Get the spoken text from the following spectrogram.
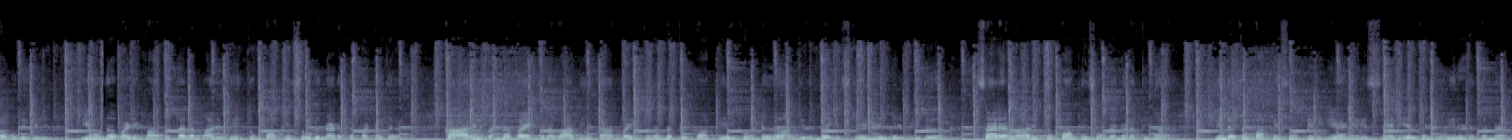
பகுதியில் யூத வழிபாட்டு தலம் அருகே துப்பாக்கி சூடு நடத்தப்பட்டது. காரில் வந்த பயங்கரவாதி தான் வைத்திருந்த துப்பாக்கியை கொண்டு அங்கிருந்த இஸ்ரேலியர்கள் மீது சரமாரி துப்பாக்கி சூடு நடத்தினார். இந்த துப்பாக்கி சூட்டில் ஏழு இஸ்ரேலியர்கள் உயிரிழந்தனர்.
